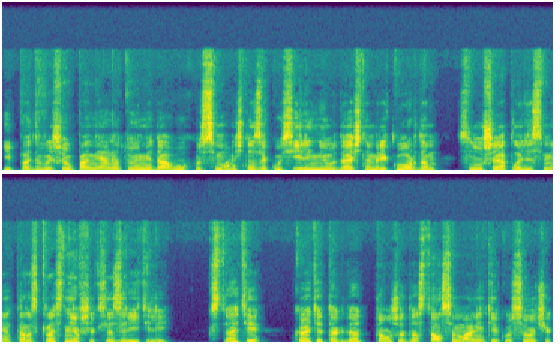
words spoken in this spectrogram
и под вышеупомянутую медовуху смачно закусили неудачным рекордом, слушая аплодисменты раскрасневшихся зрителей. Кстати, Кате тогда тоже достался маленький кусочек.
